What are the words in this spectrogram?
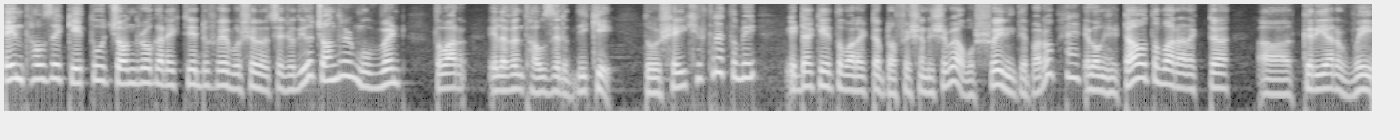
টেন্থ হাউসে কেতু চন্দ্র কানেক্টেড হয়ে বসে রয়েছে যদিও চন্দ্রের মুভমেন্ট তোমার ইলেভেন্থ হাউসের দিকে তো সেই ক্ষেত্রে তুমি এটাকে তোমার একটা প্রফেশন হিসেবে অবশ্যই নিতে পারো আচ্ছা। এবং এটাও তোমার আর একটা ক্যারিয়ার ওয়ে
